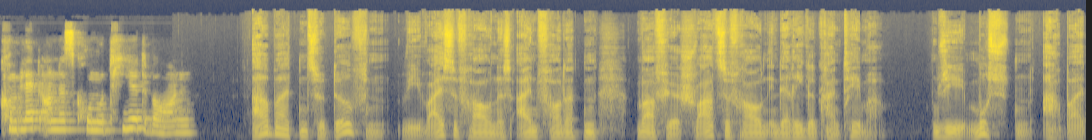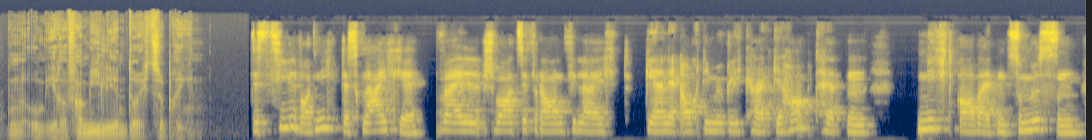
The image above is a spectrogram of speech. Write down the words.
komplett anders konnotiert waren. Arbeiten zu dürfen, wie weiße Frauen es einforderten, war für schwarze Frauen in der Regel kein Thema. Sie mussten arbeiten, um ihre Familien durchzubringen. Das Ziel war nicht das gleiche, weil schwarze Frauen vielleicht gerne auch die Möglichkeit gehabt hätten, nicht arbeiten zu müssen,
